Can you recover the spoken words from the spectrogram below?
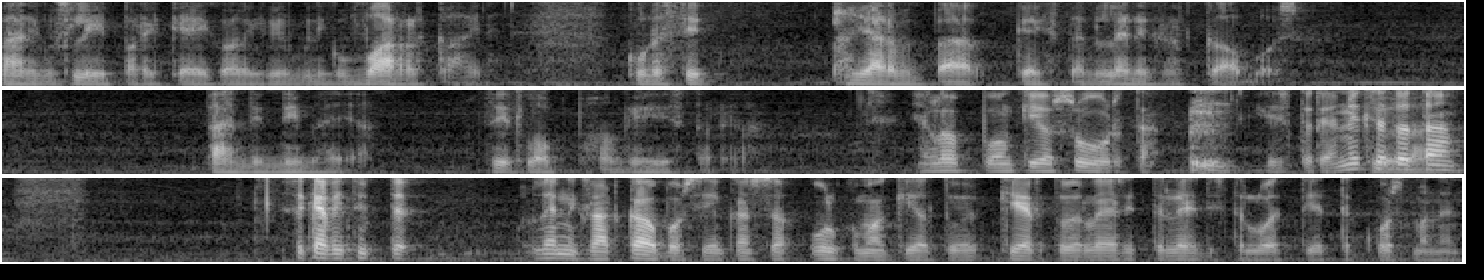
vähän niin kuin sleeparikeikoilla, niin kuin varkain. Kunnes sitten Järvenpää keksi tämän Leningrad Cowboys bändin nimen ja siitä loppu onkin historiaa. Ja loppu onkin jo suurta historiaa. Nyt Kyllä. tota, sä kävit nyt Leningrad Cowboysien kanssa ulkomaankiertueella ja sitten lehdistä luettiin, että Kuosmanen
